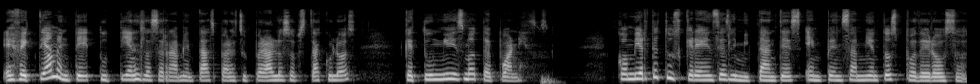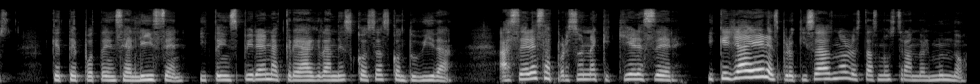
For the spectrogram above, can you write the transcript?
Efectivamente, tú tienes las herramientas para superar los obstáculos que tú mismo te pones. Convierte tus creencias limitantes en pensamientos poderosos que te potencialicen y te inspiren a crear grandes cosas con tu vida, a ser esa persona que quieres ser y que ya eres, pero quizás no lo estás mostrando al mundo.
